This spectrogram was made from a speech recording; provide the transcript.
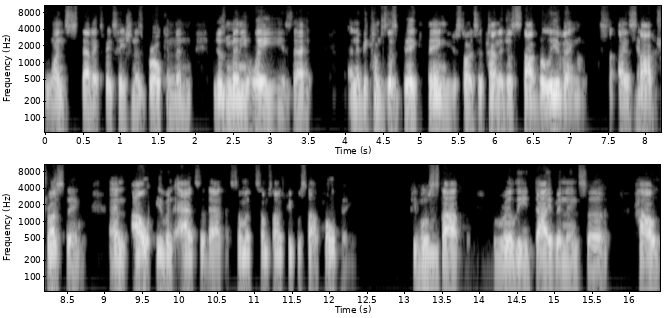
once that expectation is broken and just many ways that and it becomes this big thing you start to kind of just stop believing I stop yeah. trusting. And i'll even add to that some sometimes people stop hoping. People mm-hmm. stop really diving into how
